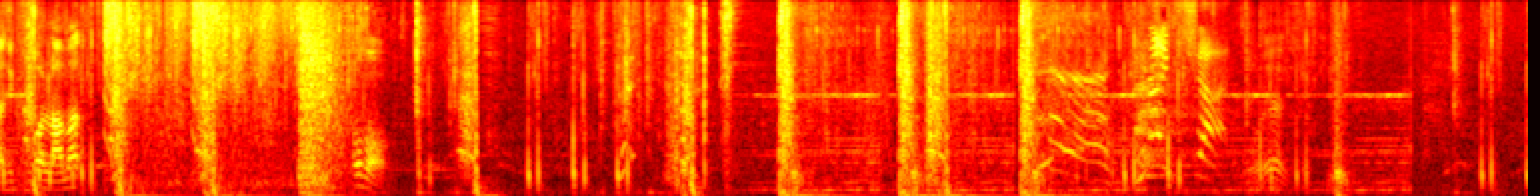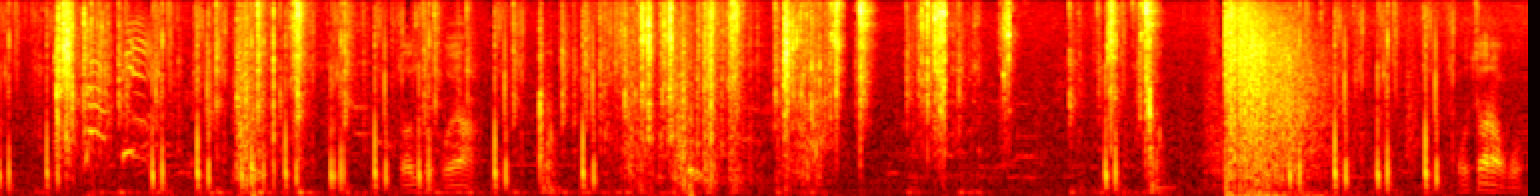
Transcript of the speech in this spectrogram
아직 그걸 남았. 어머. 넌 또 뭐야? 어쩌라고?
